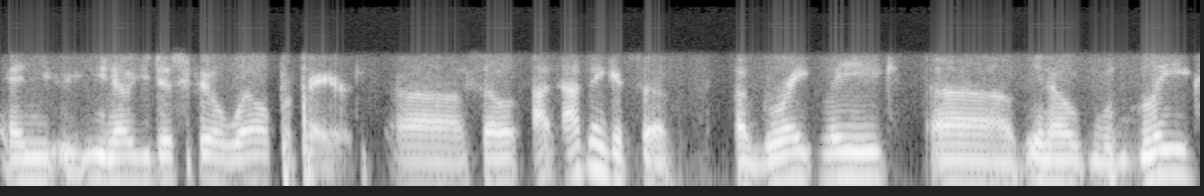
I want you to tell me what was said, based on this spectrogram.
and you, you know you just feel well prepared. Uh, so I, I think it's a a great league. Uh, you know, leagues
